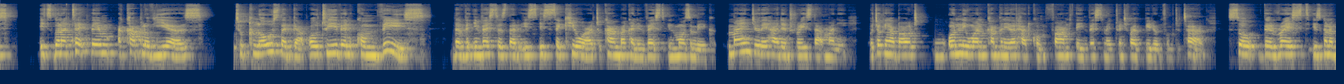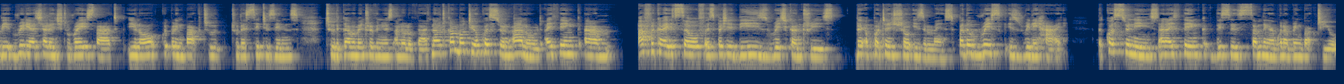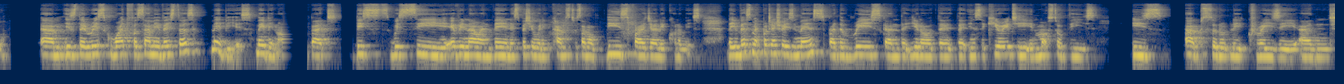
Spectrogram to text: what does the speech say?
it's going to take them a couple of years to close that gap or to even convince the investors that is, is secure to come back and invest in Mozambique. Mind you, they hadn't raised that money. We're talking about only one company that had confirmed the investment, 25 billion from Total. So the rest is going to be really a challenge to raise that, you know, crippling back to, to the citizens, to the government revenues and all of that. Now, to come back to your question, Arnold, I think um, Africa itself, especially these rich countries, the potential is immense, but the risk is really high. The question is, and I think this is something I'm going to bring back to you, um, is the risk worth for some investors? Maybe yes, maybe not. But this we see every now and then, especially when it comes to some of these fragile economies. The investment potential is immense, but the risk and the, you know the, the insecurity in most of these is absolutely crazy. And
